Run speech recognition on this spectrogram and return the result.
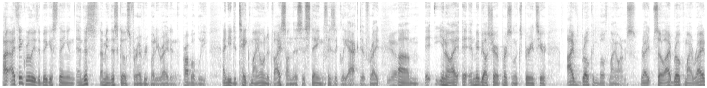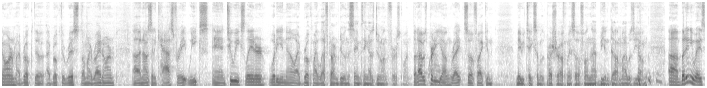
I, I think really the biggest thing, and, and this, I mean, this goes for everybody, right? And probably I need to take my own advice on this: is staying physically active, right? Yeah. Um, it- you know, I and maybe I'll share a personal experience here. I've broken both my arms, right? So I broke my right arm. I broke the I broke the wrist on my right arm, uh, and I was in a cast for eight weeks. And two weeks later, what do you know? I broke my left arm doing the same thing I was doing on the first one. But I was pretty young, right? So if I can maybe take some of the pressure off myself on that being dumb, I was young. um, but anyways,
